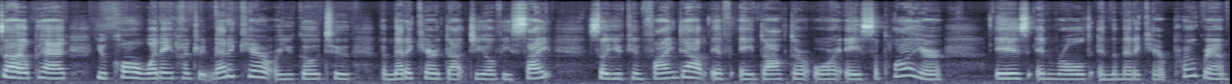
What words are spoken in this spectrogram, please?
dial pad. You call 1 800 Medicare or you go to the Medicare.gov site so you can find out if a doctor or a supplier is enrolled in the Medicare program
